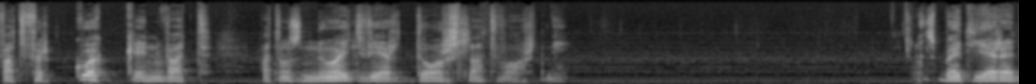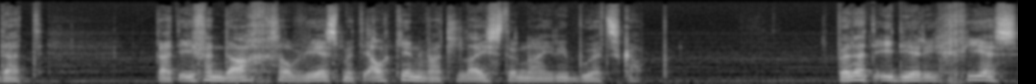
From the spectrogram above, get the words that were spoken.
wat verkoop en wat wat ons nooit weer dors laat word nie. Ons bid Here dat dat U vandag sal wees met elkeen wat luister na hierdie boodskap. Ons bid dat U deur die Gees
